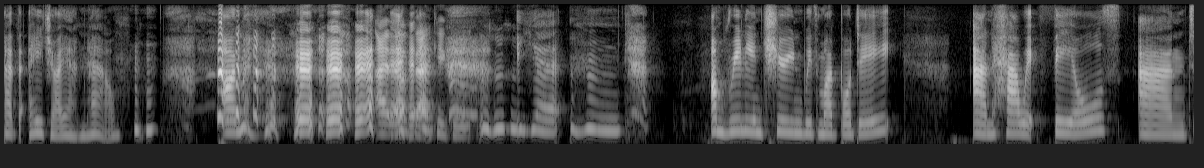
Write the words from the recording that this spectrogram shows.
at the age I am now. I'm. I love that, Kiko. yeah. mhm. I'm really in tune with my body and how it feels and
